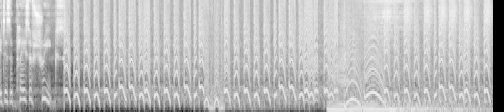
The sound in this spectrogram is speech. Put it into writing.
It is a place of shrieks.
